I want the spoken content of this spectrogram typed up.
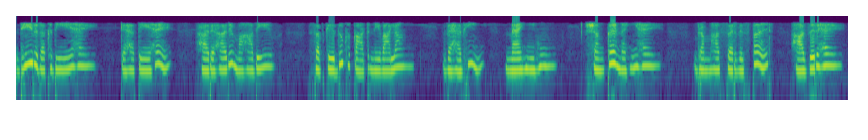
ढेर रख दिए हैं। कहते हैं, हर हर महादेव, सबके दुख काटने वाला, वह भी मैं ही हूँ। शंकर नहीं है, ब्रह्मा सर्विस पर हाजिर है।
